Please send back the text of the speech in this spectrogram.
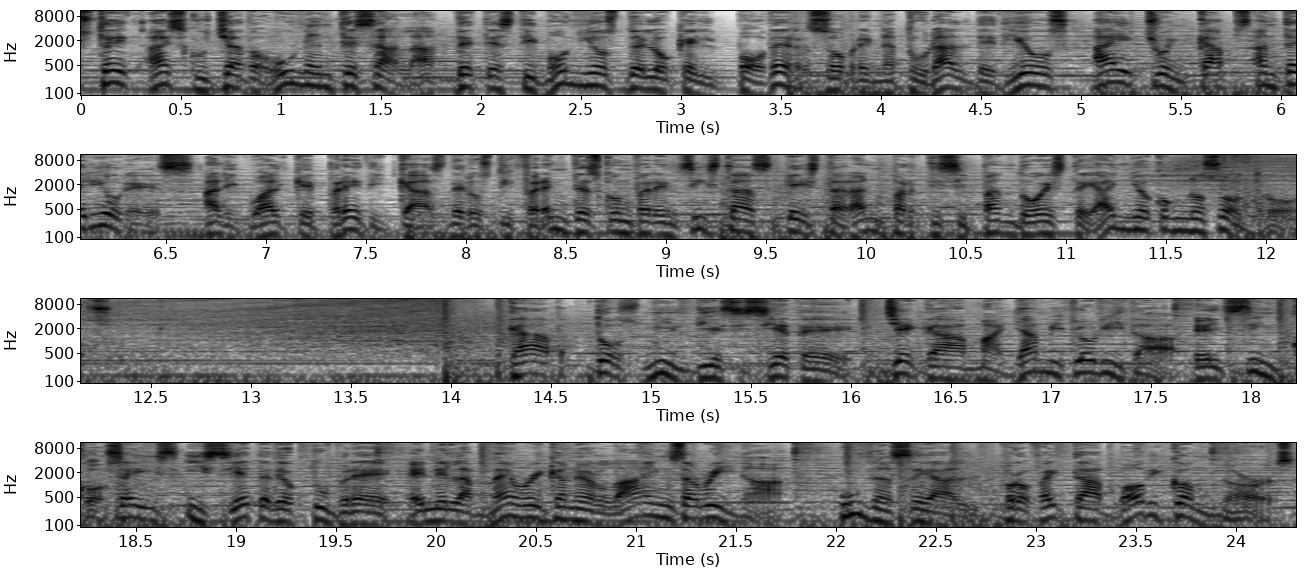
Usted ha escuchado una antesala de testimonios de lo que el poder sobrenatural de Dios ha hecho en CAPS anteriores, al igual que prédicas de los diferentes conferencistas que estarán participando este año con nosotros. CAP 2017 llega a Miami, Florida, el 5, 6 y 7 de octubre en el American Airlines Arena. Únase al profeta Bobby Connors,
